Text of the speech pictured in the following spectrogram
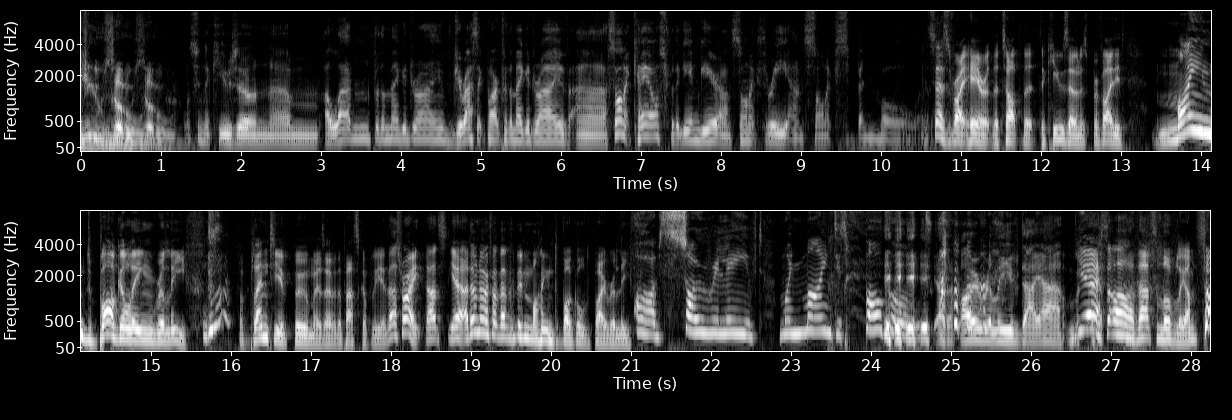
Q-Zone. What's in the Q Zone? Um, Aladdin for the Mega Drive, Jurassic Park for the Mega Drive, uh, Sonic Chaos for the Game Gear, and Sonic 3 and Sonic Spinball. It says right here at the top that the Q Zone has provided mind boggling relief for plenty of boomers over the past couple of years. That's right. That's, yeah, I don't know if I've ever been mind boggled by relief. Oh, I'm so relieved. My mind is boggled. how relieved I am. Yes, oh, that's lovely. I'm so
